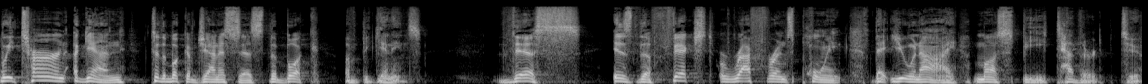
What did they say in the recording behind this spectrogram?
We turn again to the book of Genesis, the book of beginnings. This is the fixed reference point that you and I must be tethered to.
